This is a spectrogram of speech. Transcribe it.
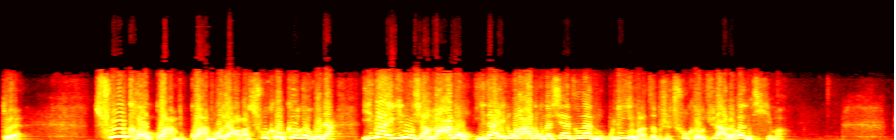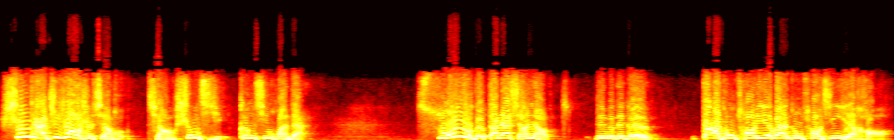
对，出口管管不了了，出口各个国家“一带一路”想拉动，“一带一路”拉动，那现在正在努力嘛？这不是出口巨大的问题嘛？生产制造是想想升级更新换代，所有的大家想想。那个那个大众创业万众创新也好，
